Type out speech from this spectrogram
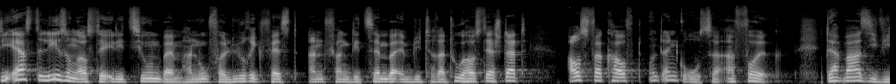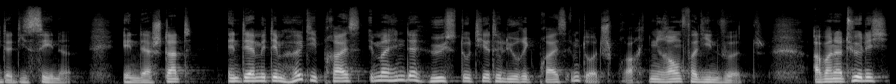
Die erste Lesung aus der Edition beim Hannover Lyrikfest Anfang Dezember im Literaturhaus der Stadt, ausverkauft und ein großer Erfolg. Da war sie wieder die Szene. In der Stadt, in der mit dem Hölti-Preis immerhin der höchst dotierte Lyrikpreis im deutschsprachigen Raum verliehen wird. Aber natürlich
